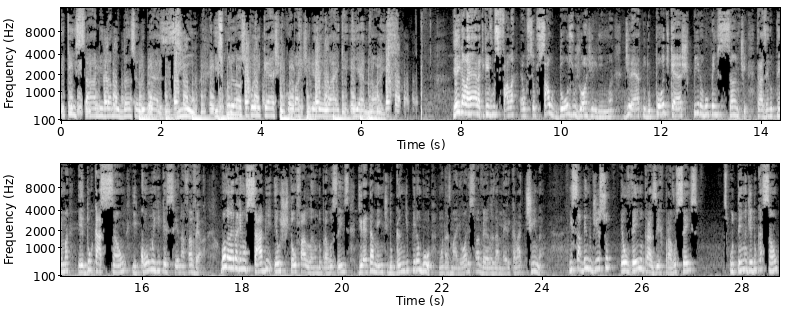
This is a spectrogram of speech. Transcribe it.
e, quem sabe, da mudança do Brasil. Escuta nosso podcast, compartilha, dê o like e é nóis. E aí galera, aqui quem vos fala é o seu saudoso Jorge Lima, direto do podcast Pirambu Pensante, trazendo o tema educação e como enriquecer na favela. Bom galera, pra quem não sabe, eu estou falando para vocês diretamente do Grande Pirambu, uma das maiores favelas da América Latina. E sabendo disso, eu venho trazer para vocês o tema de educação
